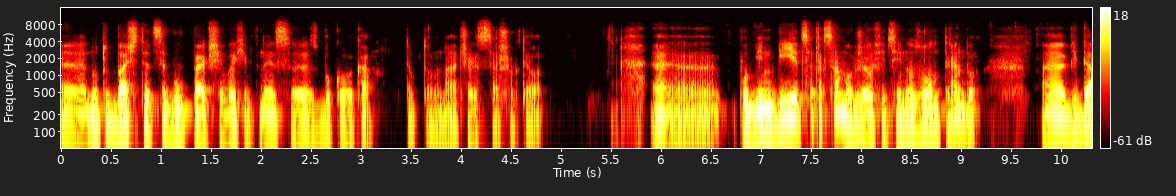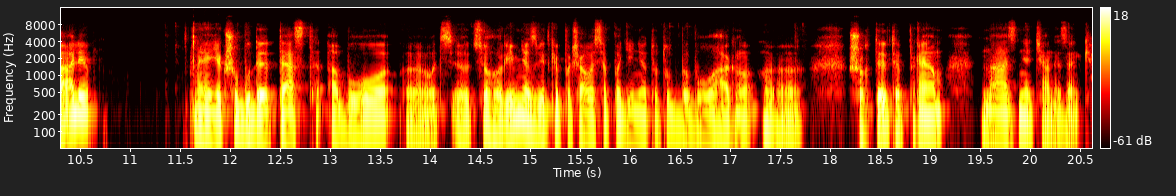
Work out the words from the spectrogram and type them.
Е, Ну тут бачите, це був перший вихід вниз е, з боковика, тобто вона через це шортила. Е, По BNB це так само вже офіційно злом тренду. Е, В ідеалі. Е, якщо буде тест або е, цього рівня, звідки почалося падіння, то тут би було гарно е, шортити прямо на зняття низинки.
